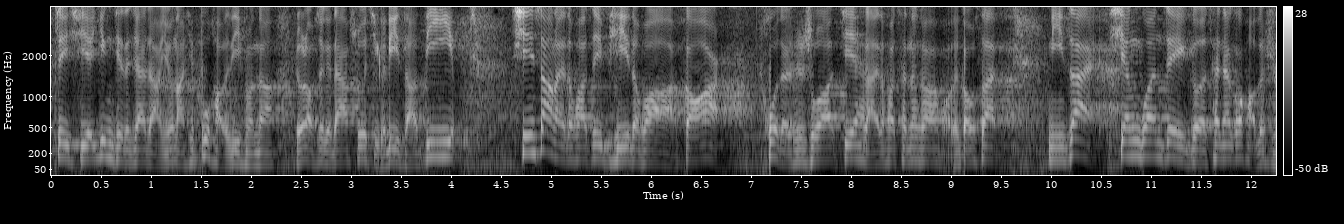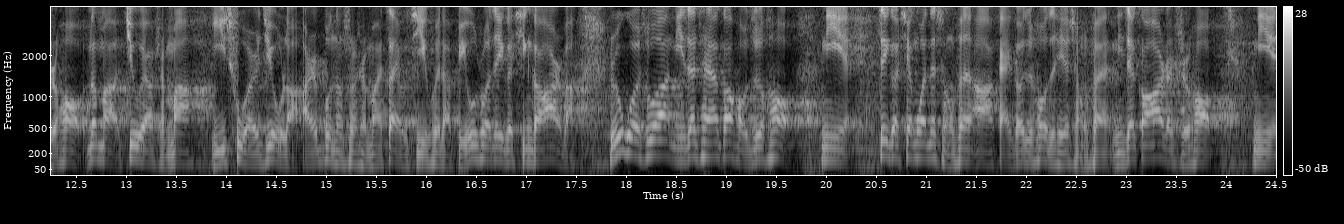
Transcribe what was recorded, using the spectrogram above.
这些应届的家长有哪些不好？好的地方呢，刘老师给大家说几个例子啊。第一，新上来的话，这批的话，高二，或者是说接下来的话参加高考的高三，你在相关这个参加高考的时候，那么就要什么一蹴而就了，而不能说什么再有机会了。比如说这个新高二吧，如果说你在参加高考之后，你这个相关的省份啊，改革之后的这些省份，你在高二的时候你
